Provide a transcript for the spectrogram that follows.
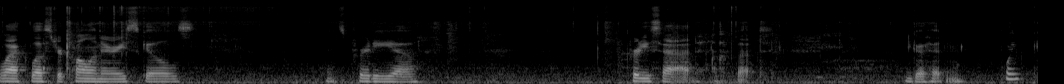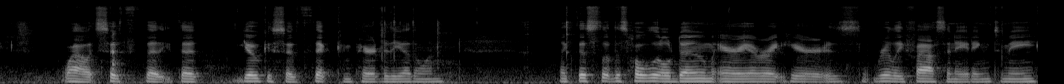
lackluster culinary skills. It's pretty, uh, pretty sad, but go ahead and boink. Wow, it's so the the yolk is so thick compared to the other one. Like this this whole little dome area right here is really fascinating to me.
